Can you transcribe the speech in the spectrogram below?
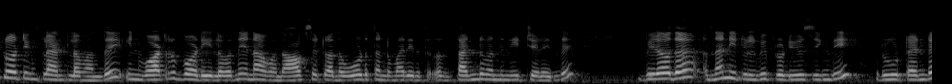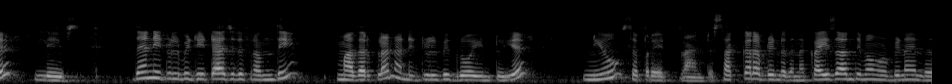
ஃப்ளோட்டிங் பிளான்ட்டில் வந்து இன் வாட்டர் பாடியில் வந்து என்ன ஆகும்? அந்த ஆஃப்செட் அந்த ஓடு தண்டு மாதிரி இருக்குது அந்த தண்டு வந்து நீட்சி அடைந்து the then it will be producing the root and leaves then it will be be from the mother plant and it will be grow into a new separate plant sucker அப்படின்றது என்ன? கைசாந்திமம் அப்படின்னா இந்த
